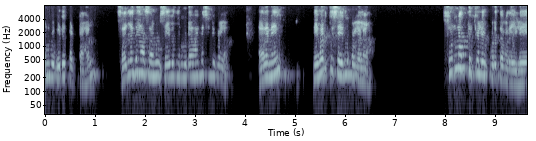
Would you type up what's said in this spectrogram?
ஒன்று விடுபட்டால் சஜதா சகு செய்வதனூடாக என்ன செஞ்சு கொள்ளலாம்? அதனை நிவர்த்தி செய்து கொள்ளலாம். சுண்ணத்துக்களை பொறுத்தவரையிலே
